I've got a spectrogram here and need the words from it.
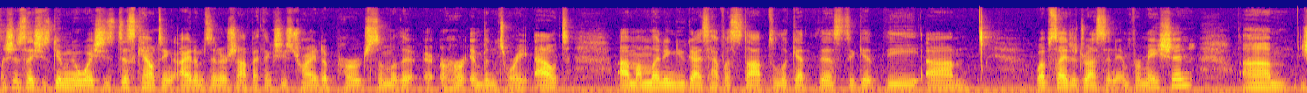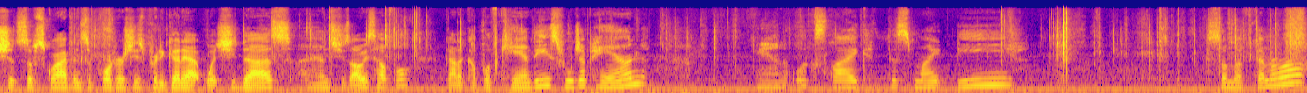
I shouldn't say she's giving away she's discounting items in her shop. I think she's trying to purge some of the her inventory out um, I'm letting you guys have a stop to look at this to get the um, website address and information. Um, you should subscribe and support her. She's pretty good at what she does, and she's always helpful. Got a couple of candies from Japan, and it looks like this might be some ephemera.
